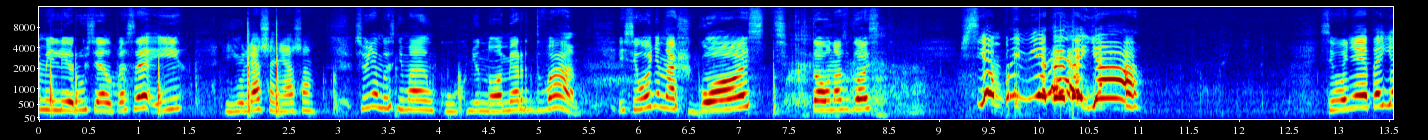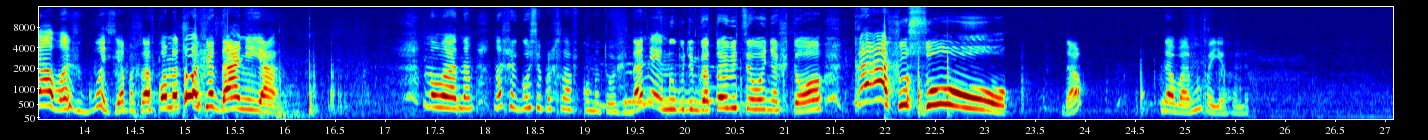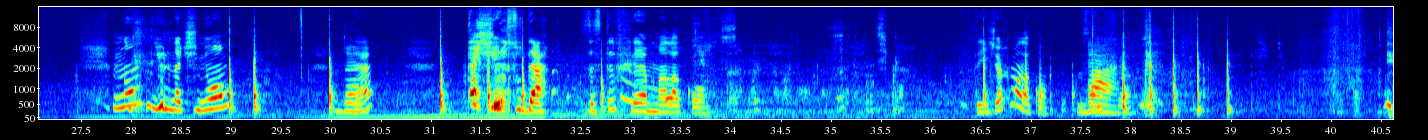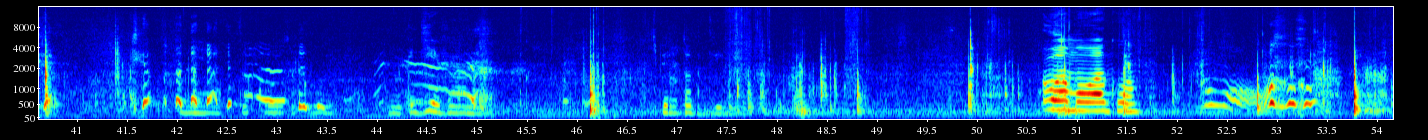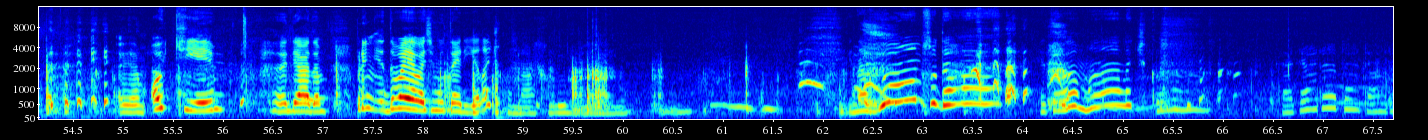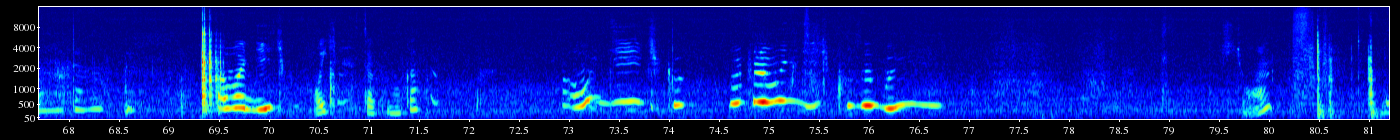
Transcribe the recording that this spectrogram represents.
фамилии Руся ЛПС и Юляша, Няша. сегодня мы снимаем кухню номер два. И сегодня наш гость... Кто у нас гость? Всем привет, это я! Сегодня это я, ваш гость. Я пошла в комнату ожидания. Ну ладно, наша гостья прошла в комнату ожидания, и мы будем готовить сегодня что? Кашу-суп! Да? Давай, мы поехали. Ну, Юль, начнем. Да? Тащи сюда застывшее молоко. Ты несешь молоко? Да. Где же оно? Теперь вот так двигаем. О, молоко. Эм, окей. Рядом. Прин- Давай я возьму тарелочку нашу любимую. Нальем сюда молочка. Та-ра-ра-та-ра-ра-та. А водичку? Ой, так, ну-ка. А водичку? Мы про водичку забыли. Все.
